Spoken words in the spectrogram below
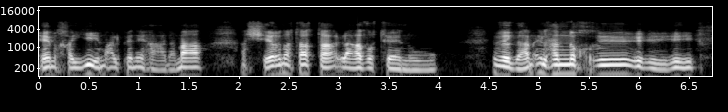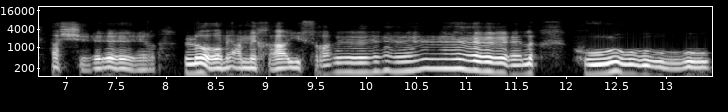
הם חיים על פני האדמה אשר נתת לאבותינו וגם אל הנוכרי אשר לא מעמך ישראל. הוא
